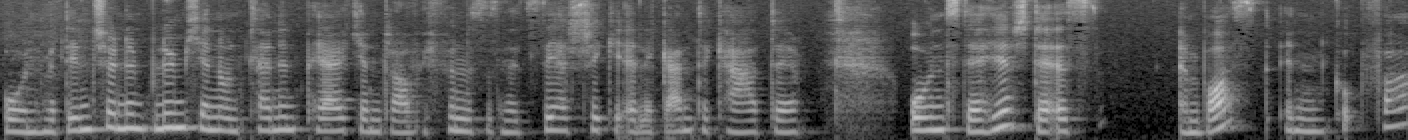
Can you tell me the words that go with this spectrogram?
Und mit den schönen Blümchen und kleinen Perlchen drauf. Ich finde, es ist eine sehr schicke, elegante Karte. Und der Hirsch, der ist embossed in Kupfer.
